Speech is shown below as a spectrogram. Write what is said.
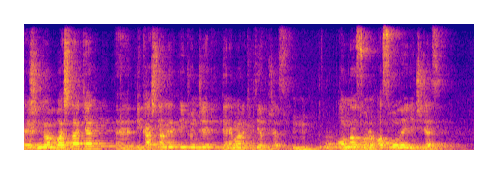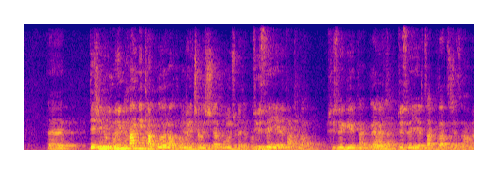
Evet. Şimdi abi başlarken e, birkaç tane ilk önce deneme hareketi yapacağız. Hı hı. Ondan sonra asıl olaya geçeceğiz. Ee, dediğim Şimdi gibi bugün hangi taklaları atlamaya çalışacağız onu söyle. bana. düz ve geri takla. Düz ve geri takla evet. Aynen, Düz ve geri takla atacağız abi.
